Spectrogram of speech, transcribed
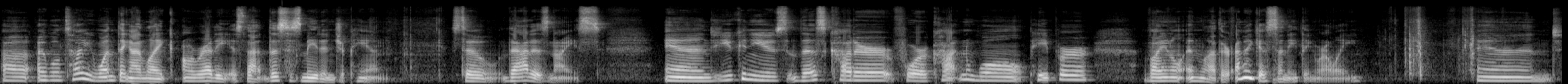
uh, I will tell you one thing I like already is that this is made in Japan. So that is nice. And you can use this cutter for cotton wool, paper, vinyl, and leather. And I guess anything really. And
